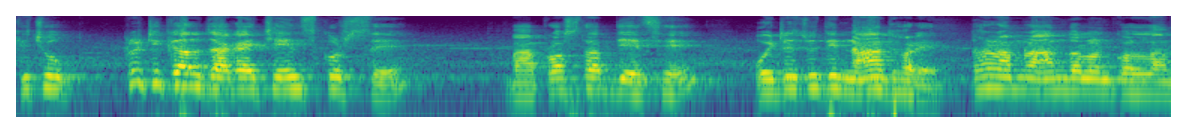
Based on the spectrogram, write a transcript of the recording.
কিছু ক্রিটিক্যাল জায়গায় চেঞ্জ করছে। বা প্রস্তাব দিয়েছে, ওইটা যদি না ধরে ধরুন আমরা আন্দোলন করলাম,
